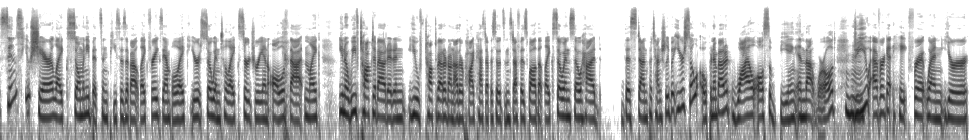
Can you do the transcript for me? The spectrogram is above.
since you share like so many bits and pieces about, like, for example, like you're so into like surgery and all of that, and like, you know, we've talked about it and you've talked about it on other podcast episodes and stuff as well, that like so and so had this done potentially, but you're so open about it while also being in that world. Mm-hmm. Do you ever get hate for it when you're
